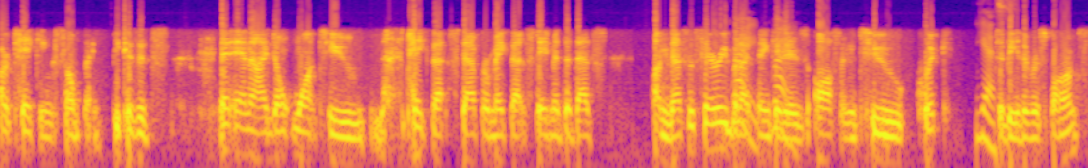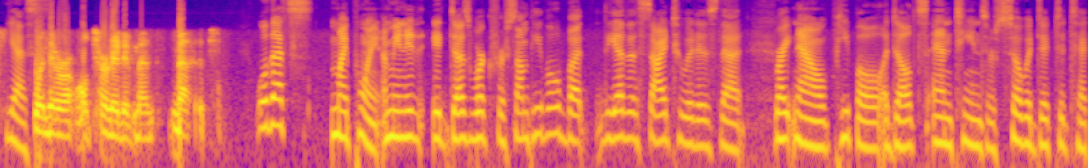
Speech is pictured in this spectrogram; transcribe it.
are taking something because it's and I don't want to take that step or make that statement that that's unnecessary, but right, I think right. it is often too quick yes. to be the response yes. when there are alternative me- methods. Well, that's my point. I mean, it, it does work for some people, but the other side to it is that right now, people, adults and teens, are so addicted to,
